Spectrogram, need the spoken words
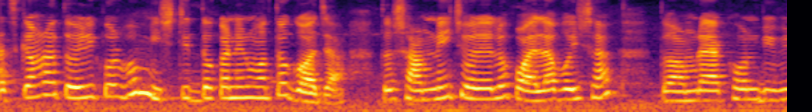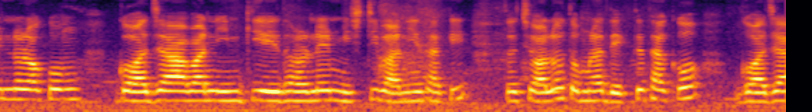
আজকে আমরা তৈরি করব মিষ্টির দোকানের মতো গজা। তো সামনেই চলে এলো পয়লা বৈশাখ। তো আমরা এখন বিভিন্ন রকম গজা বা নিমকি এই ধরনের মিষ্টি বানিয়ে থাকি। তো চলো তোমরা দেখতে থাকো গজা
